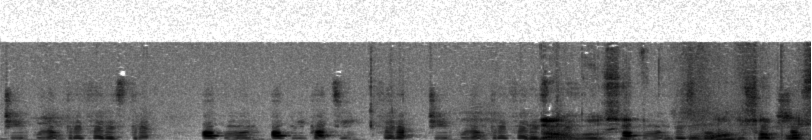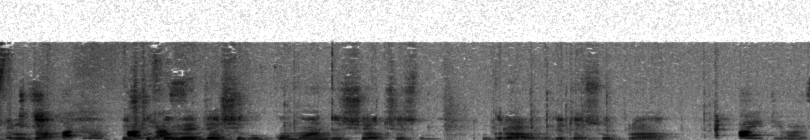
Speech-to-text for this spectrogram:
circulă între ferestre. Acum în aplicații, fera, circulă între ferestre. Da, am găsit. Acum în Cu desktop, comandă și apostrof, da. 64, Eu știu că alias. mergea și cu comandă și acest grav de deasupra. iTunes,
